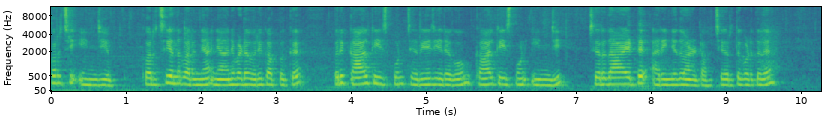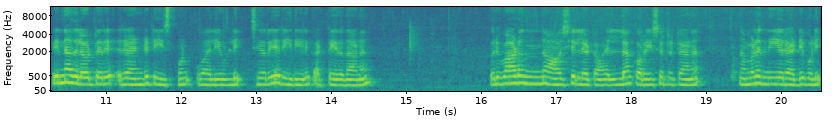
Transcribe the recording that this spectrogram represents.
കുറച്ച് ഇഞ്ചിയും. കുറച്ച് എന്ന് പറഞ്ഞാൽ ഞാനിവിടെ ഒരു കപ്പ്ക്ക് ഒരു കാൽ ടീസ്പൂൺ ചെറിയ ജീരകവും കാൽ ടീസ്പൂൺ ഇഞ്ചി ചെറുതായിട്ട് അരിഞ്ഞതുമാണ് കേട്ടോ ചേർത്ത് കൊടുത്തത്. പിന്നെ അതിലോട്ടൊരു രണ്ട് ടീസ്പൂൺ വലിയുള്ളി ചെറിയ രീതിയിൽ കട്ട് ചെയ്തതാണ്. ഒരുപാടൊന്നും ആവശ്യമില്ല കേട്ടോ എല്ലാം കുറേശ്ശിട്ടിട്ടാണ് നമ്മൾ ഇന്ന് ഈ ഒരു അടിപൊളി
